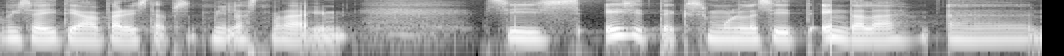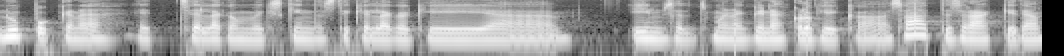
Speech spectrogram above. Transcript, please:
või sa ei tea päris täpselt, millest ma räägin siis esiteks mulle siit endale äh, nupukene, et sellega ma võiks kindlasti kellegagi äh, ilmselt mõne günekoloogiga saates rääkida.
